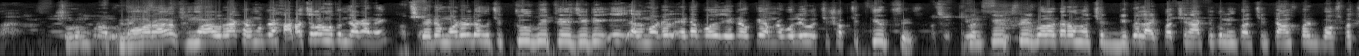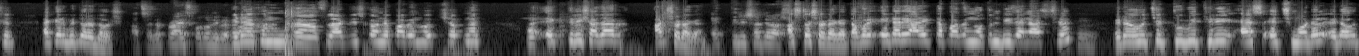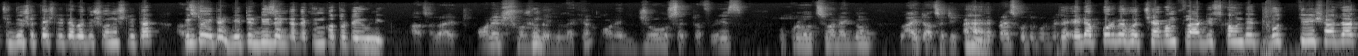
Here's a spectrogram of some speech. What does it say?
হ্যাঁ শোরুম পুরো ভরে গেছে। মহড়া মাল রাখার মধ্যে হাঁটা চলার মতন জায়গা নেই। আচ্ছা। এটা মডেলটা হচ্ছে two B three G D L model এটা এটাকে আমরা বলি হচ্ছে সবচেয়ে কিউট ফ্রিজ এখন কিউট ফ্রিজ বলার কারণ হচ্ছে ডিপে লাইট পাচ্ছেন আর্টিকুলিং পাচ্ছেন ট্রান্সপারেন্ট বক্স পাচ্ছেন একের ভিতরে দশ। আচ্ছা এটা প্রাইস কত দিবেন? এটা এখন ফ্ল্যাট ডিসকাউন্টে পাবেন হচ্ছে আপনার একত্রিশ হাজার আটশো টাকা। আটশোশো টাকা। তারপরে এটারই আরেকটা পাবেন নতুন ডিজাইন আসছে। এটা হচ্ছে two B three S H model এটা হচ্ছে দুশো তেইশ লিটার বা দুশো উনিশ লিটার। কিন্তু এটা গেটের ডিজাইনটা দেখেন কতটা ইউনিক আচ্ছা রাইট অনেক সুন্দর। দেখেন। অনেক জোস একটা ফ্রিজ উপরে হচ্ছে মানে একদম লাইট আছে ঠিক। হ্যাঁ। প্রাইস কত পড়বে? এটা পড়বে হচ্ছে এখন ফ্ল্যাট ডিসকাউন্টে বত্রিশ হাজার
